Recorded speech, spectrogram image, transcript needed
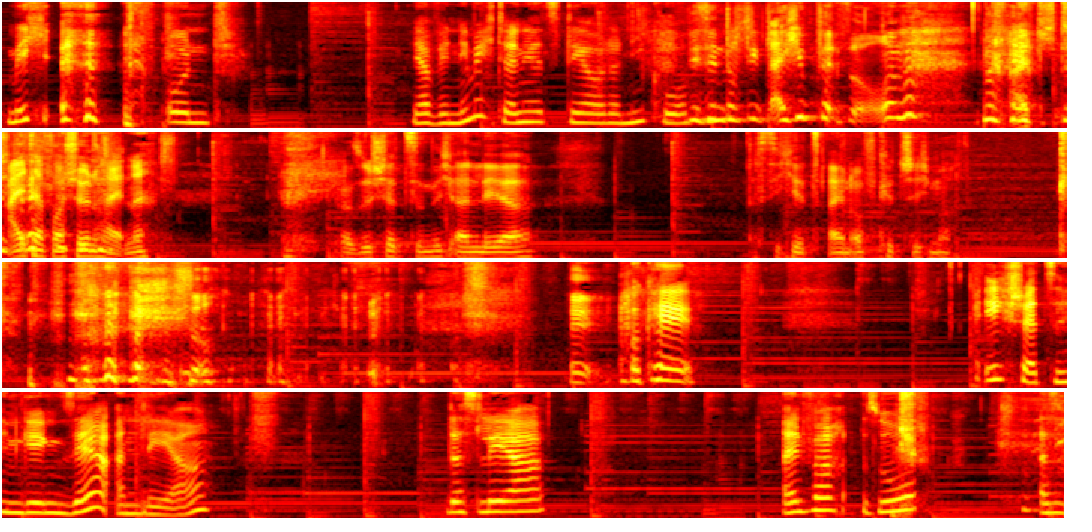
mich. Und ja, wen nehme ich denn jetzt, Lea oder Nico? Wir sind doch die gleiche Person. Alt, Alter vor Schönheit, ne? Also ich schätze nicht an Lea, dass sich jetzt ein auf kitschig macht. So. Okay. Ich schätze hingegen sehr an Lea, dass Lea einfach so. Also,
